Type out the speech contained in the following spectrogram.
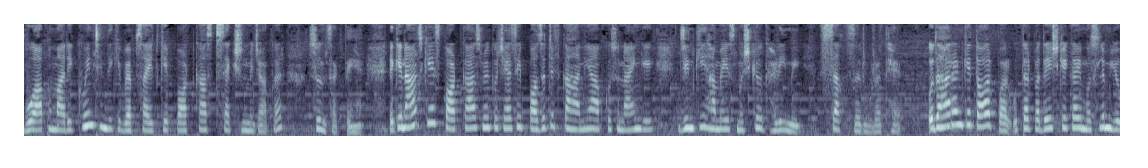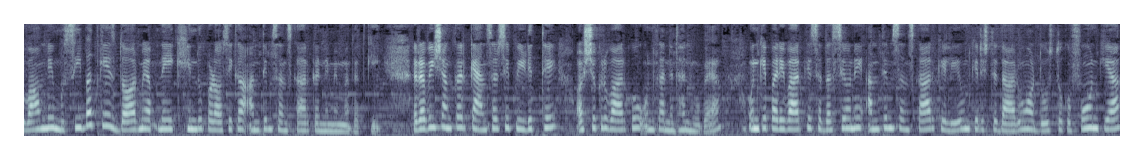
वो आप हमारी क्विंट हिंदी की वेबसाइट के पॉडकास्ट सेक्शन में जाकर सुन सकते हैं। लेकिन आज के इस पॉडकास्ट में कुछ ऐसी पॉजिटिव कहानियाँ आपको सुनाएँगे जिनकी हमें इस मुश्किल घड़ी में सख्त ज़रूरत है। उदाहरण के तौर पर उत्तर प्रदेश के कई मुस्लिम युवाओं ने मुसीबत के इस दौर में अपने एक हिंदू पड़ोसी का अंतिम संस्कार करने में मदद की। रविशंकर कैंसर से पीड़ित थे और शुक्रवार को उनका निधन हो गया। उनके परिवार के सदस्यों ने अंतिम संस्कार के लिए उनके रिश्तेदारों और दोस्तों को फ़ोन किया,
